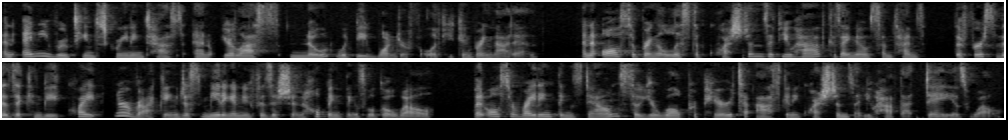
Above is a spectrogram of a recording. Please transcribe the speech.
and any routine screening test and your last note would be wonderful if you can bring that in. And also bring a list of questions if you have, because I know sometimes the first visit can be quite nerve wracking, just meeting a new physician, hoping things will go well but also writing things down so you're well prepared to ask any questions that you have that day as well.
